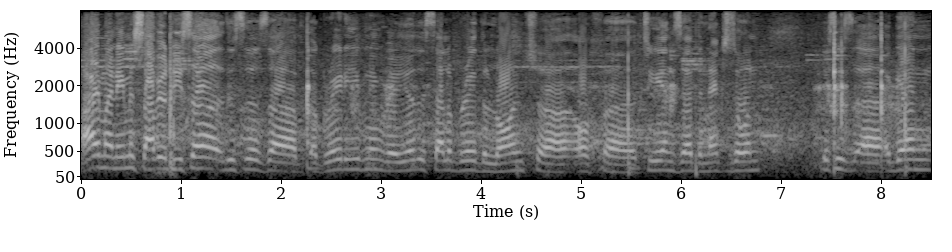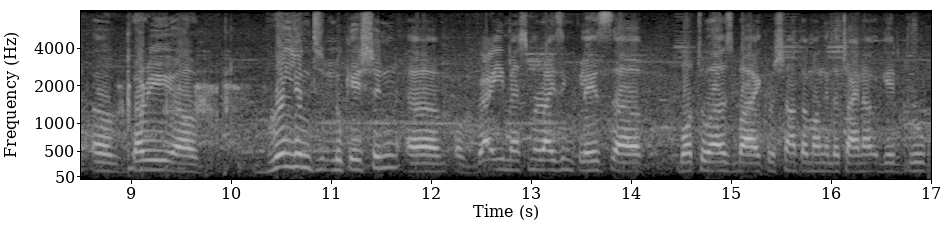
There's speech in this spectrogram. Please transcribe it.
Hi, my name is Savio Disa. This is a, a great evening. We're here to celebrate the launch uh, of uh, TNZ, the next zone. This is uh, again a very uh, brilliant location, uh, a very mesmerizing place brought to us by Krishna Tamang and the China Gate Group.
